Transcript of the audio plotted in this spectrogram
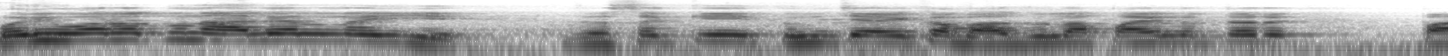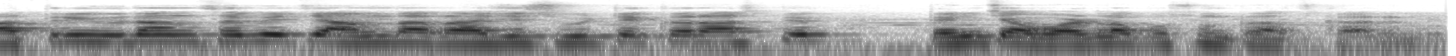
परिवारातून आलेलं नाही आहे जसं की तुमच्या एका बाजूला पाहिलं तर पाथरी विधानसभेचे आमदार राजेश विटेकर असतील त्यांच्या वडिलापासून राजकारण आहे.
